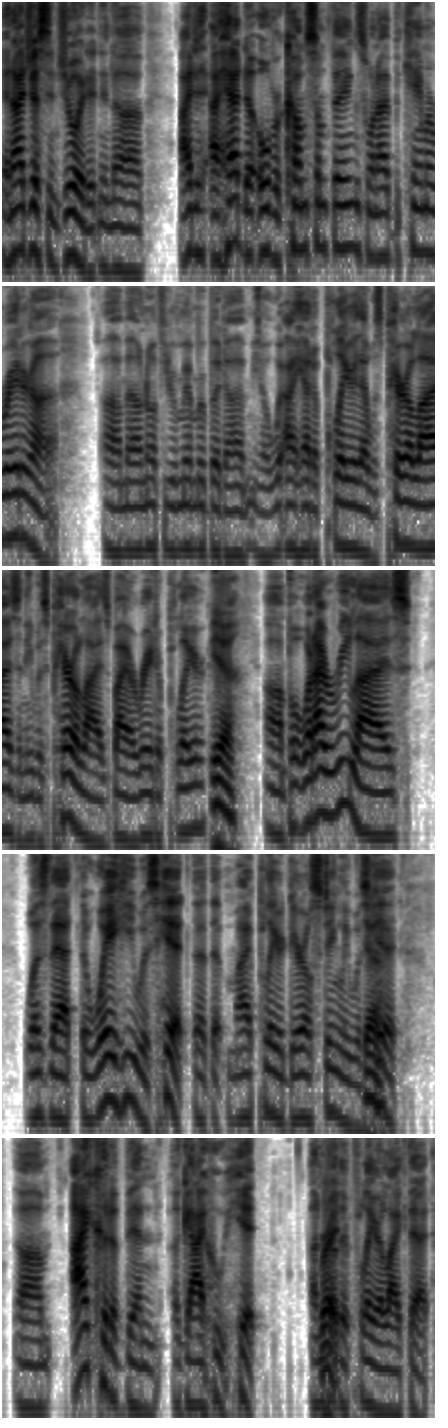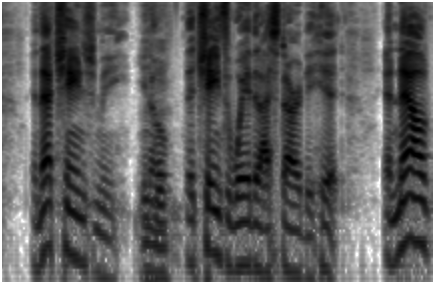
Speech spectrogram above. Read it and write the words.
and I just enjoyed it. And uh, I just, I had to overcome some things when I became a Raider. Uh, um, I don't know if you remember, but um, you know I had a player that was paralyzed, and he was paralyzed by a Raider player. Yeah. Um, but what I realized was that the way he was hit, that, that my player Darryl Stingley was Yeah. hit, um, I could have been a guy who hit another player like that. and that changed me. You know, that changed the way that I started to hit. And now,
